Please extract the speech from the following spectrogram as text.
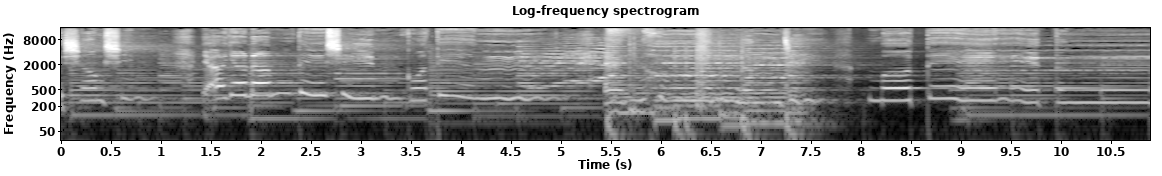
你。伤心，夜夜揽在心肝顶，缘分两字无地断。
